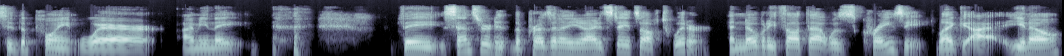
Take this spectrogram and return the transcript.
to the point where I mean they they censored the president of the United States off Twitter and nobody thought that was crazy like I, you know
